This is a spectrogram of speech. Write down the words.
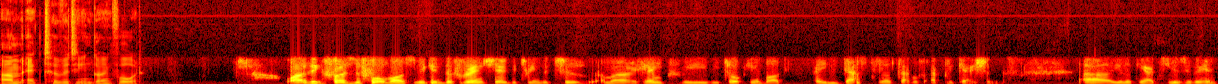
um, activity and going forward? Well, I think first and foremost, we can differentiate between the two. Um, uh, hemp, we, we're talking about industrial type of applications. Uh, you're looking at using the hemp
